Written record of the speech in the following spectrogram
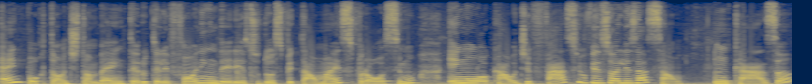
É importante também ter o telefone e endereço do hospital mais próximo em um local de fácil visualização, em casa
